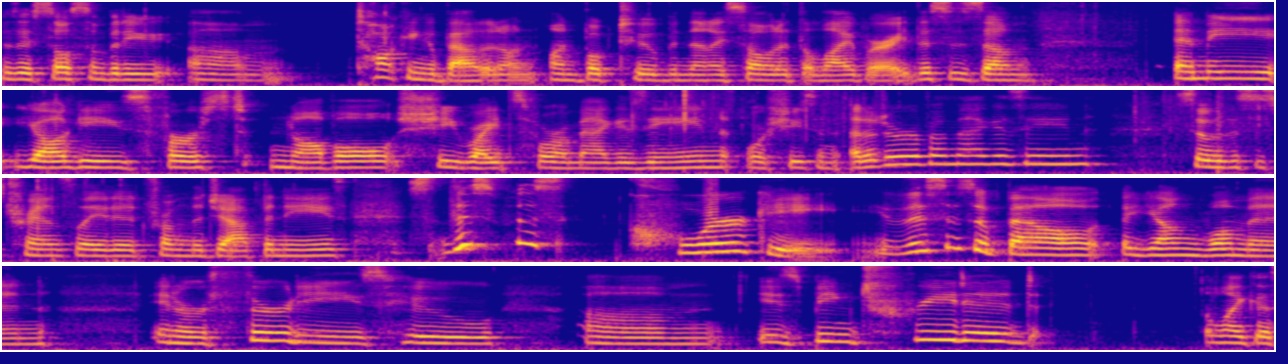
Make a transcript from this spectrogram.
because I saw somebody um, talking about it on, on BookTube, and then I saw it at the library. This is um, Emi Yagi's first novel. She writes for a magazine, or she's an editor of a magazine. So this is translated from the Japanese. So this was quirky. This is about a young woman in her 30s who um, is being treated like a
